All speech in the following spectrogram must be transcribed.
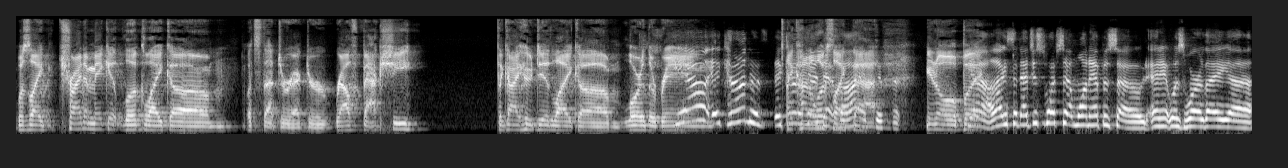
was like try to make it look like um what's that director Ralph Bakshi, the guy who did like um Lord of the Rings. Yeah, it kind of it kind, kinda of looks that like that. you know, but yeah, like I said, I just watched that one episode, and it was where they, uh,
